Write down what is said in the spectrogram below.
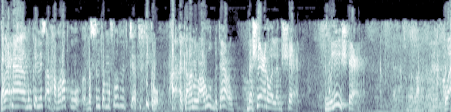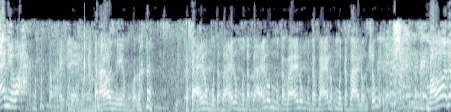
طب إحنا ممكن نسأل حضراتكم بس انت المفروض تفت- تفتكروا. حتى كمان العروض بتاعه ده شعر ولا مش شعر؟ وليه شعر؟ وأنهي بحر؟ كان على وزن إيه متفاعل متفاعل متفاعل متفاعل متفاعل متفاعل. شوف. ما هو ده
